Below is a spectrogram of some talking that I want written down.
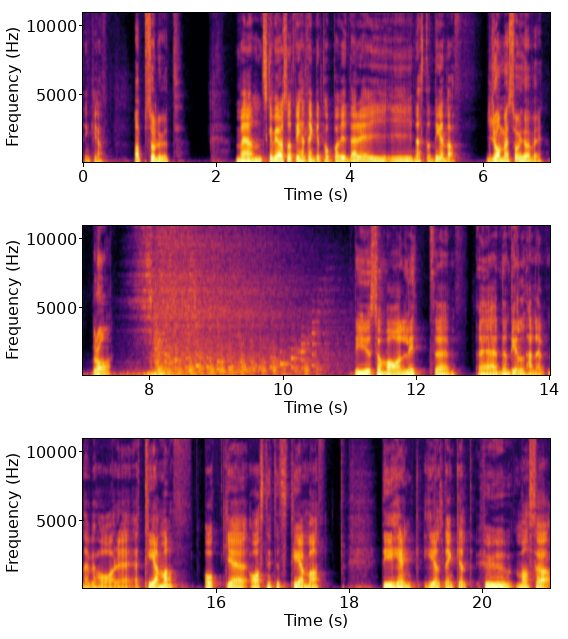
tänker jag. absolut. Men ska vi göra så att vi helt enkelt hoppar vidare i, i nästa del då? Ja, men så gör vi. Bra. Det är ju som vanligt eh, eh, den delen här när, när vi har eh, ett tema. Och eh, avsnittets tema, det är helt, enkelt hur man ska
